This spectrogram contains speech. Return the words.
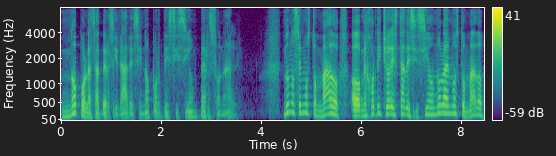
no por las adversidades, sino por decisión personal. No nos hemos tomado, o mejor dicho, esta decisión no la hemos tomado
